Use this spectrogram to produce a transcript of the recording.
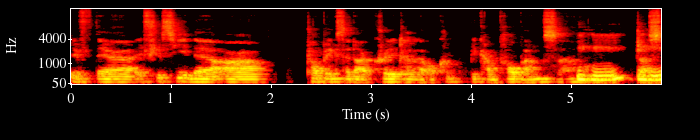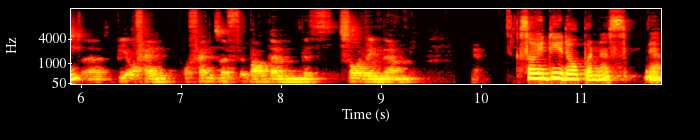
if there if you see there are topics that are critical or could become problems uh, Mhm, just uh, be offen- offensive about them with solving them So indeed, openness. Yeah,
